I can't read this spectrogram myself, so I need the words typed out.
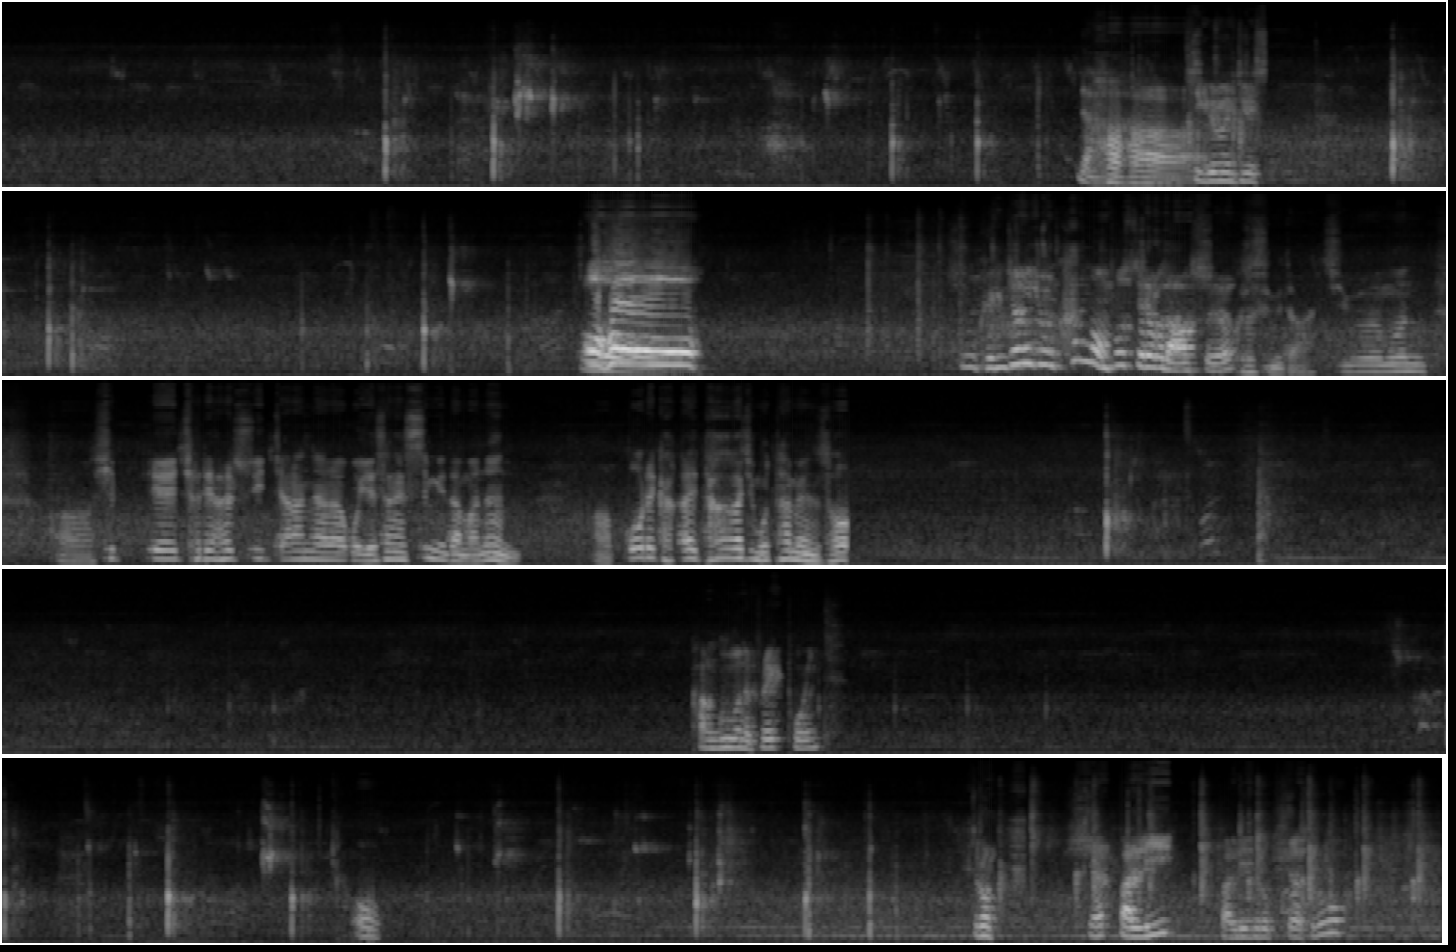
야, 하하. 지금은 듀스. 오호. 지금 굉장히 좀 큰 원포스트라고 나왔어요. 그렇습니다. 지금은 어, 쉽게 처리할 수 있지 않았냐라고 예상했습니다만은 어, 볼에 가까이 다가가지 못하면서 강구원의 브레이크 포인트. 어, 드롭 샷 빨리 빨리 드롭 샷으로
